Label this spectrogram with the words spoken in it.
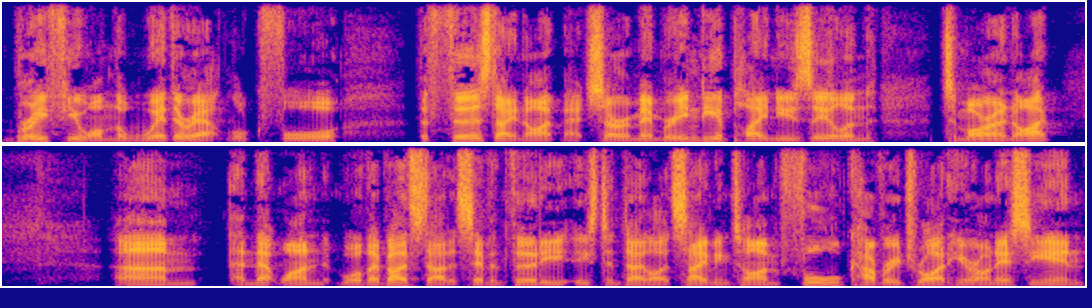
brief you on the weather outlook for the Thursday night match. So remember, India play New Zealand tomorrow night. Um, and that one, well, they both start at 7.30 Eastern Daylight Saving Time. Full coverage right here on SEN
